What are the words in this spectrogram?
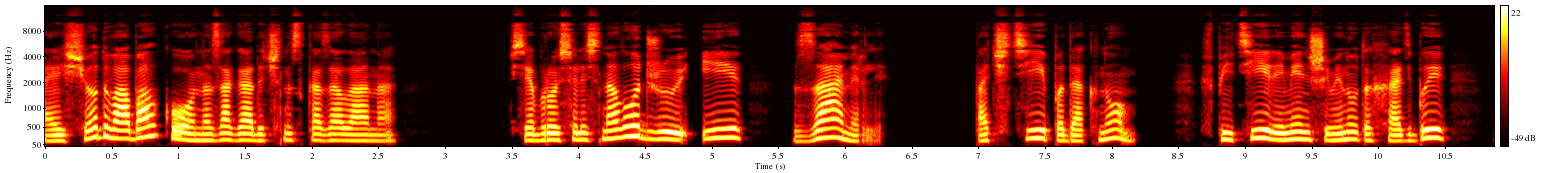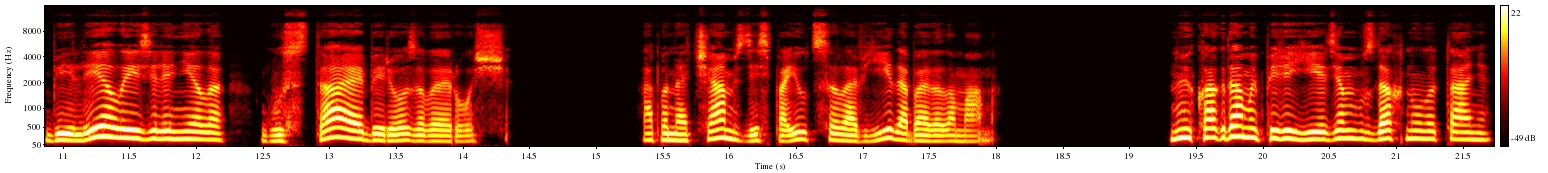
«А еще два балкона», — загадочно сказала она. Все бросились на лоджию и... замерли. Почти под окном, в пяти или меньше минутах ходьбы, белела и зеленела густая березовая роща. «А по ночам здесь поют соловьи», — добавила мама. «Ну и когда мы переедем?» — вздохнула Таня.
